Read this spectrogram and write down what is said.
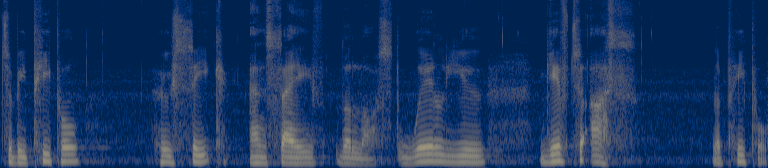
to be people who seek and save the lost. Will you give to us the people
